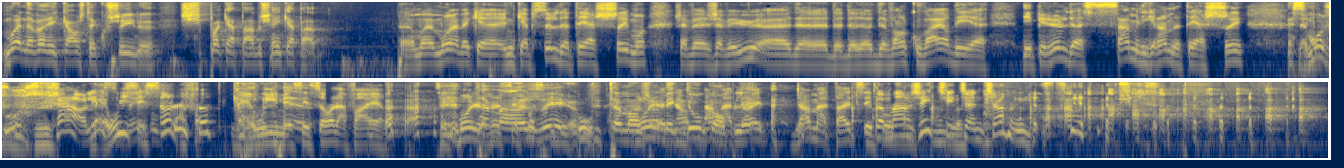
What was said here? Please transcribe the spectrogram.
Moi, à 9h15, j'étais couché, là. Je suis pas capable, je suis incapable. Euh, moi, moi, avec euh, une capsule de THC, moi, j'avais j'avais eu euh, de, de, de, de, Vancouver des, des pilules de 100 mg de THC. Mais moi, je, je ben oui, c'est ça l'affaire. Ben oui, mais c'est ça l'affaire. C'est moi, je mangé, T'as mangé un McDo complet. dans ma tête, c'est pas. T'as mangé Cheech Chong.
